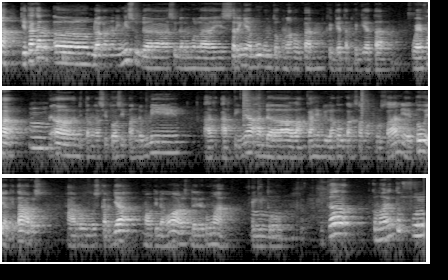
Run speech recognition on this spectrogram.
Nah, kita kan eh, belakangan ini sudah sudah mulai sering ya Bu untuk melakukan kegiatan-kegiatan WFH Hmm. Eh, di tengah situasi pandemi. Ar- Artinya ada langkah yang dilakukan sama perusahaan yaitu ya kita harus harus kerja mau tidak mau harus dari rumah kayak gitu. Kita kemarin tuh full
